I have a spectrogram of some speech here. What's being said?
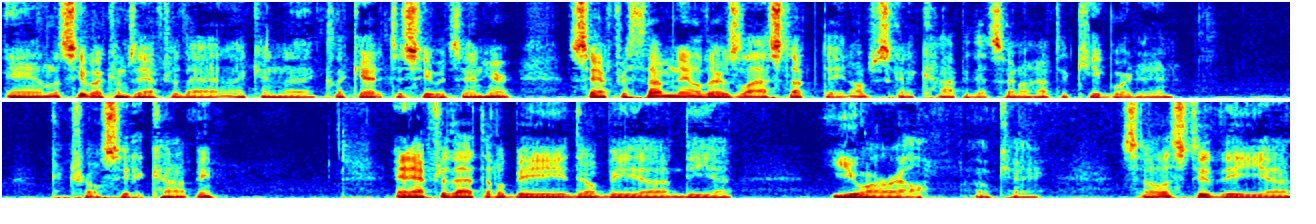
And let's see what comes after that. I can uh, click edit to see what's in here. So after thumbnail, there's last update. I'm just going to copy that so I don't have to keyboard it in. Control C to copy and after that that'll be there'll be uh, the uh, URL okay. So let's do the uh,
